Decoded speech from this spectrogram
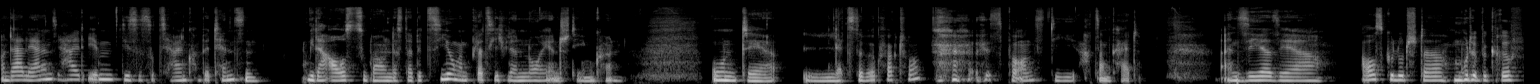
Und da lernen sie halt eben diese sozialen Kompetenzen wieder auszubauen, dass da Beziehungen plötzlich wieder neu entstehen können. Und der letzte Wirkfaktor ist bei uns die Achtsamkeit. Ein sehr, sehr ausgelutschter Modebegriff,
